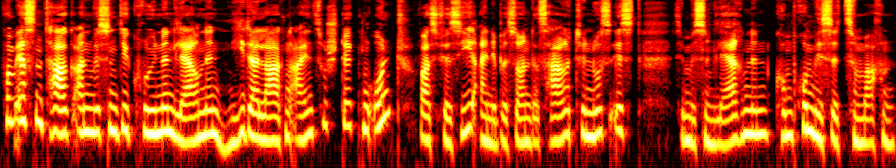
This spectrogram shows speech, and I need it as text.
Vom ersten Tag an müssen die Grünen lernen, Niederlagen einzustecken und, was für sie eine besonders harte Nuss ist, sie müssen lernen, Kompromisse zu machen.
